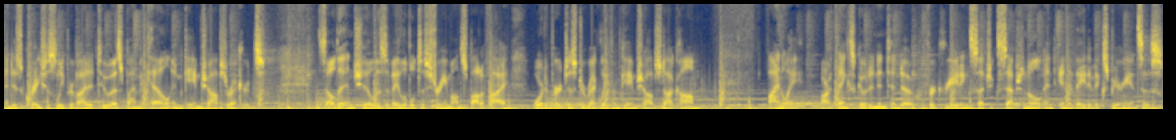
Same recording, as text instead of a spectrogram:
and is graciously provided to us by Mikel and GameChops Records. Zelda and Chill is available to stream on Spotify or to purchase directly from GameChops.com. Finally, our thanks go to Nintendo for creating such exceptional and innovative experiences.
